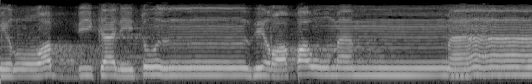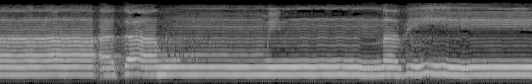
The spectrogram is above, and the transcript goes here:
من ربك لتنذر قوما ما أتاهم من نذير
